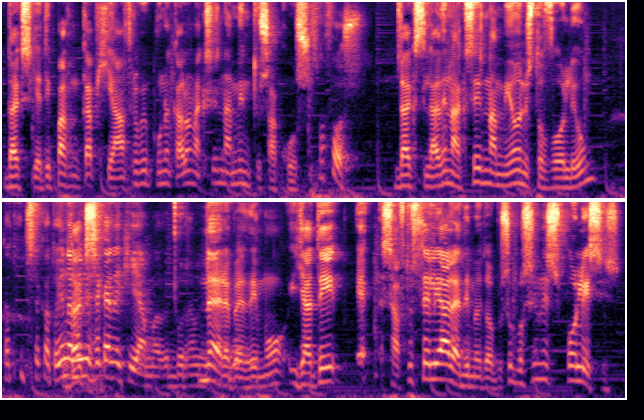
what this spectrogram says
Εντάξει, γιατί υπάρχουν κάποιοι άνθρωποι που είναι καλό να ξέρεις να μην τους ακούς. Σαφώς. Εντάξει, δηλαδή να ξέρεις να μειώνεις το volume. 100%. Ή να μην είσαι καν εκεί άμα δεν μπορείς να μην Ναι, ρε παιδί μου, γιατί ε, σε αυτούς θέλει άλλη αντιμετώπιση, όπως είναι στις πωλήσεις.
